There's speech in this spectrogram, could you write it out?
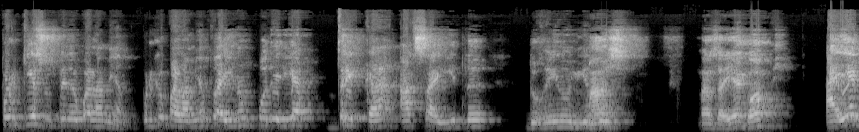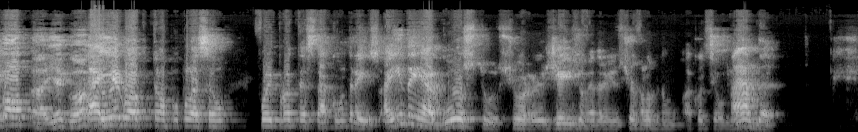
Por que suspender o parlamento? Porque o parlamento aí não poderia brecar a saída do Reino Unido. Mas, mas aí é golpe. Aí é golpe. Aí é golpe. Aí é golpe. Então a população foi protestar contra isso. Ainda em agosto, o senhor Vendravino, o senhor falou que não aconteceu nada,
